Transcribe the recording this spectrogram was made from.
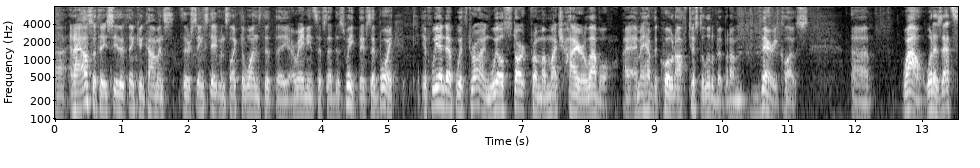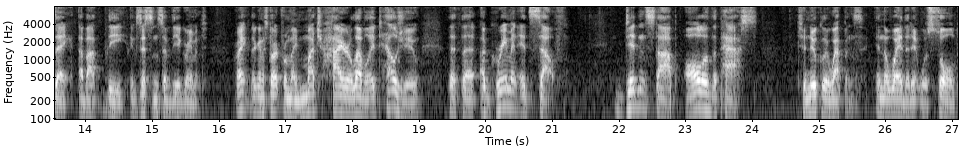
Uh, and I also think, see they're thinking comments, they're seeing statements like the ones that the Iranians have said this week. They've said, boy, if we end up withdrawing, we'll start from a much higher level. I, I may have the quote off just a little bit, but I'm very close. Uh, wow, what does that say about the existence of the agreement? right? They're going to start from a much higher level. It tells you that the agreement itself didn't stop all of the paths to nuclear weapons in the way that it was sold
